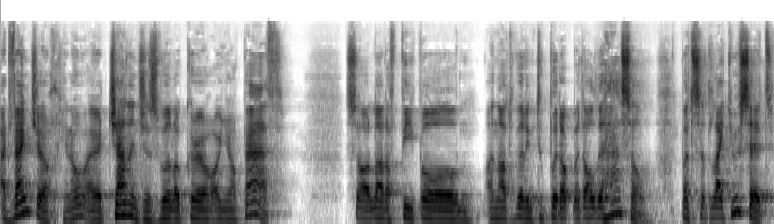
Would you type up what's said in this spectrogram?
adventure, you know, uh, challenges will occur on your path. So a lot of people are not willing to put up with all the hassle. But like you said,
